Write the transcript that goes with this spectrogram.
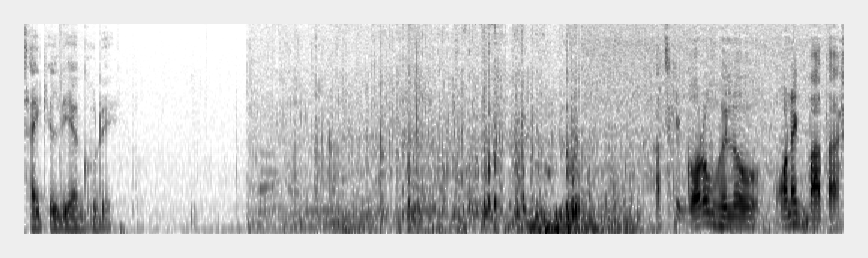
সাইকেল দিয়া ঘুরে। আজকে গরম হইলেও অনেক বাতাস।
